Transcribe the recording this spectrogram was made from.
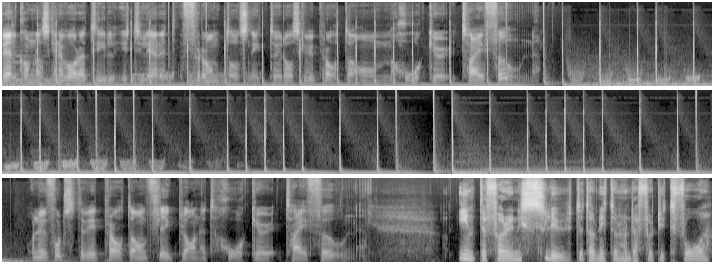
Välkomna ska ni vara till ytterligare ett frontavsnitt och idag ska vi prata om Hawker Typhoon. Och nu fortsätter vi prata om flygplanet Hawker Typhoon. Inte förrän i slutet av 1942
